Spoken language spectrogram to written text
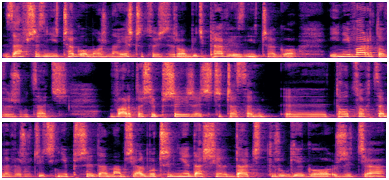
zawsze z niczego można jeszcze coś zrobić, prawie z niczego i nie warto wyrzucać. Warto się przyjrzeć, czy czasem y, to, co chcemy wyrzucić, nie przyda nam się, albo czy nie da się dać drugiego życia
